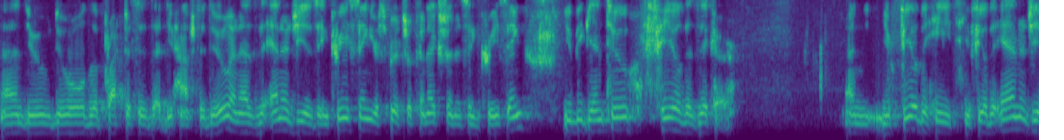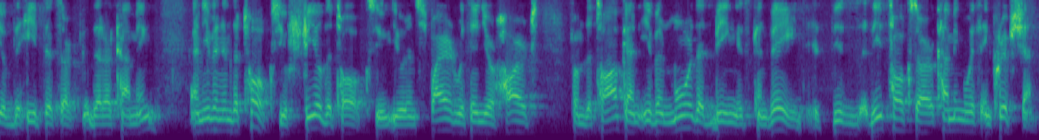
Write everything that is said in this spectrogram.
And you do all the practices that you have to do. And as the energy is increasing, your spiritual connection is increasing, you begin to feel the zikr. And you feel the heat, you feel the energy of the heat that's are, that are coming. And even in the talks you feel the talks, you, you're inspired within your heart from the talk and even more that being is conveyed. It, these, these talks are coming with encryption.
